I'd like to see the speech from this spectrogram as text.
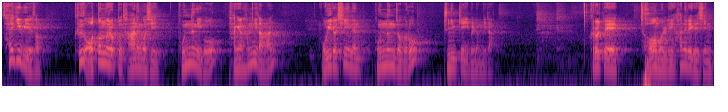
살기 위해서 그 어떤 노력도 다하는 것이 본능이고 당연합니다만 오히려 시인은 본능적으로 주님께 입을 엽니다. 그럴 때 저 멀리 하늘에 계신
